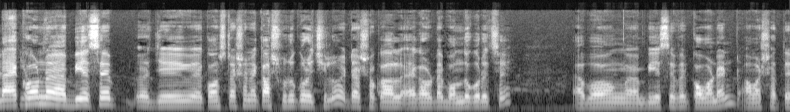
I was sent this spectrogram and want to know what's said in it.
না এখন বিএসএফ যে কনস্ট্রাকশনের কাজ শুরু করেছিল এটা সকাল এগারোটায় বন্ধ করেছে এবং বিএসএফ এর কমান্ড্যান্ট আমার সাথে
